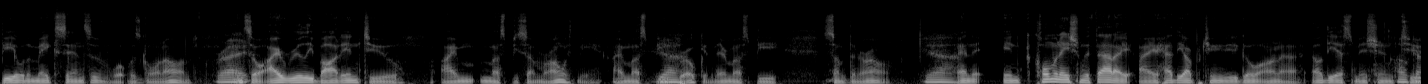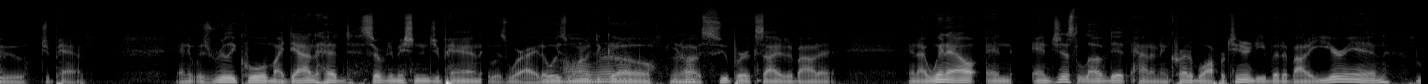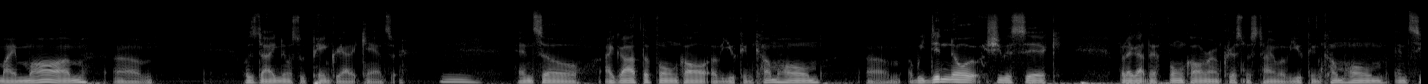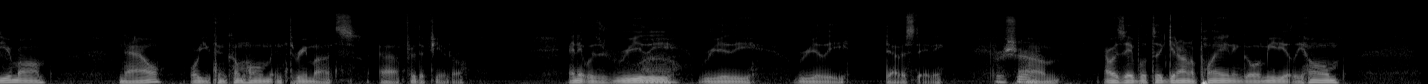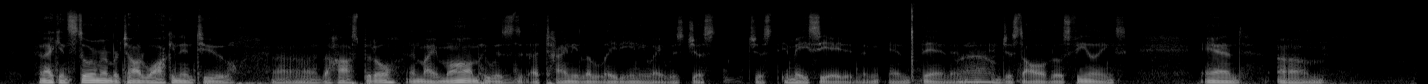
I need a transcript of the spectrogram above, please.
be able to make sense of what was going on. right. And so I really bought into I must be something wrong with me. I must be Yeah. broken. There must be something wrong. yeah. And in culmination with that, I, I had the opportunity to go on a LDS mission Okay. to Japan. And it was really cool. My dad had served a mission in Japan. It was where I'd always Oh, wanted to right go. You know, I Uh-huh. was super excited about it. And I went out and, and just loved it, had an incredible opportunity. But about a year in, my mom um, was diagnosed with pancreatic cancer. Mm. And so I got the phone call of you can come home. Um, we didn't know she was sick, but I got the phone call around Christmas time of you can come home and see your mom now, or you can come home in three months uh, for the funeral. And it was really, Wow. really, really devastating. For sure. Um, I was able to get on a plane and go immediately home. And I can still remember Todd walking into uh, the hospital, and my mom, who was a tiny little lady anyway, was just just emaciated and, and thin, and, Wow. and just all of those feelings. And um,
